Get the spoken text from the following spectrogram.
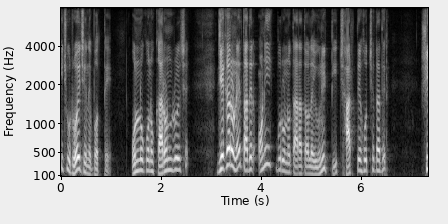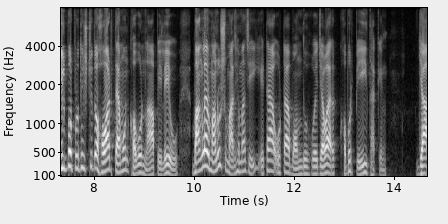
কিছু রয়েছে নেপথ্যে? অন্য কোনো কারণ রয়েছে? যে কারণে তাদের অনেক পুরনো তারাতলা ইউনিটটি ছাড়তে হচ্ছে তাদের। শিল্প প্রতিষ্ঠিত হওয়ার তেমন খবর না পেলেও বাংলার মানুষ মাঝে মাঝেই এটা ওটা বন্ধ হয়ে যাওয়ার খবর পেয়েই থাকেন, যা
